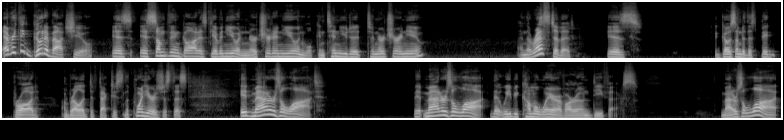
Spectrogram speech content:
everything good about you is is something God has given you and nurtured in you and will continue to, to nurture in you. And the rest of it is it goes under this big broad umbrella defectus. And the point here is just this it matters a lot. It matters a lot that we become aware of our own defects. It matters a lot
